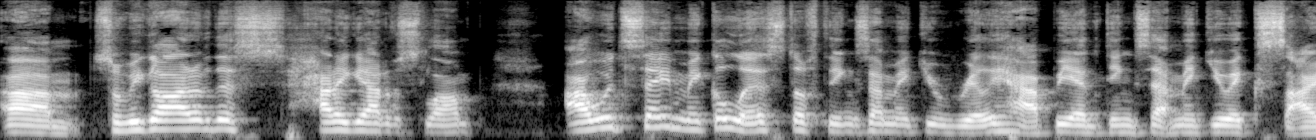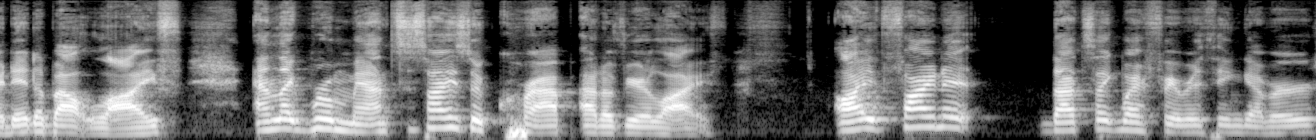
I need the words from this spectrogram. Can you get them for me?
Um, so we got out of this how to get out of a slump. I would say make a list of things that make you really happy and things that make you excited about life and like romanticize the crap out of your life. I find it that's like my favorite thing ever.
